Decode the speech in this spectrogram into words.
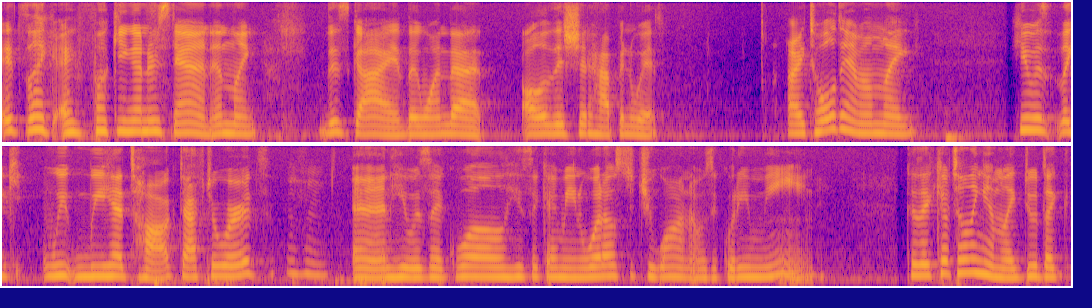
it's like I fucking understand. And like, this guy, the one that all of this shit happened with, I told him, I'm like, he was like, we we had talked afterwards, mm-hmm. and he was like, well, he's like, I mean, what else did you want? I was like, what do you mean? Because I kept telling him, like, dude, like,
